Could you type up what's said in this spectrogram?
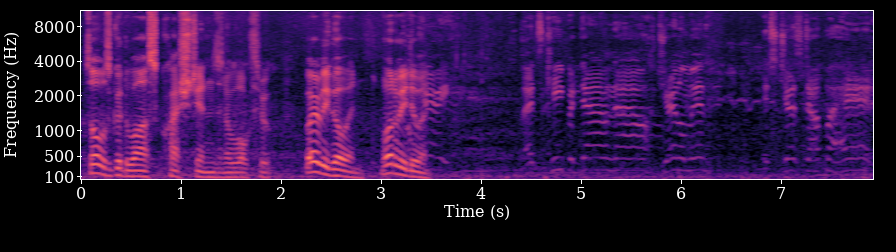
It's always good to ask questions in a walkthrough. Where are we going? What are we doing? Okay, let's keep it down now, gentlemen. It's just up ahead.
